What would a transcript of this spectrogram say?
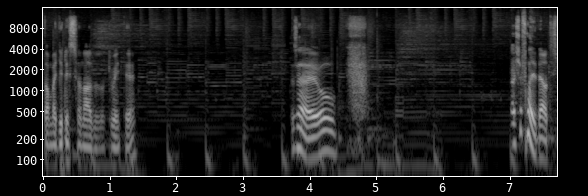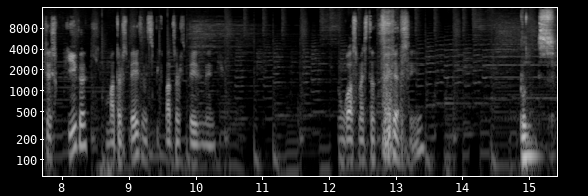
dar uma direcionada no que vai ter. Mas é, eu. Eu já falei, né? Eu tenho experiência com Giga, com Matter Space, mas Speak Matter Space, né? Não gosto mais tanto dele assim. Putz,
